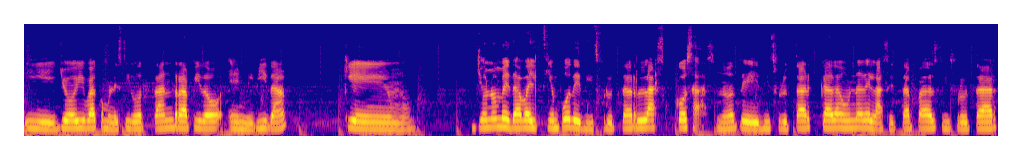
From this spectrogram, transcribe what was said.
Y yo iba, como les digo, tan rápido en mi vida que yo no me daba el tiempo de disfrutar las cosas, ¿no? De disfrutar cada una de las etapas, disfrutar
